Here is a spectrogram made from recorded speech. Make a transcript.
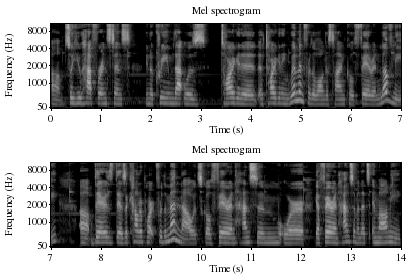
um, so you have, for instance, you know, cream that was targeted uh, targeting women for the longest time called Fair and Lovely. Uh, there's there's a counterpart for the men now. It's called Fair and Handsome, or yeah, Fair and Handsome, and that's Emami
